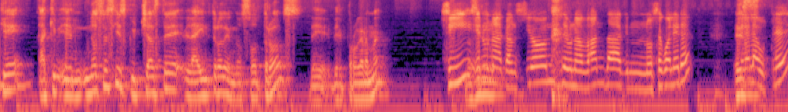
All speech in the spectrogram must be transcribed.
Que aquí, no sé si escuchaste la intro de nosotros del programa. Sí, No sé era si- una canción de una banda que no sé cuál era. Es- ¿Era la de ustedes?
